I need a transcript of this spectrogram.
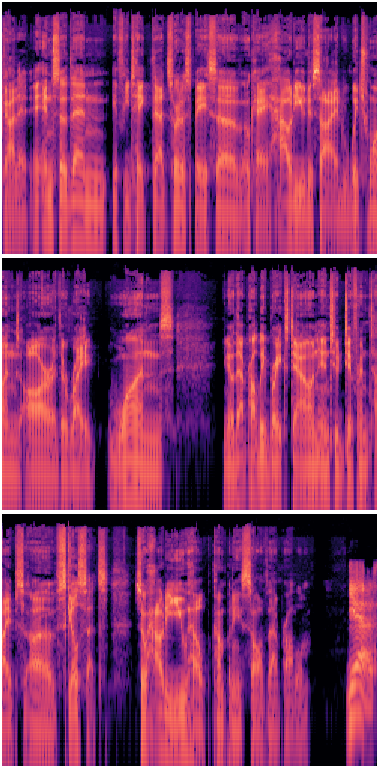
Got it. And so then if you take that sort of space of, okay, how do you decide which ones are the right ones? You know that probably breaks down into different types of skill sets so how do you help companies solve that problem Yeah,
